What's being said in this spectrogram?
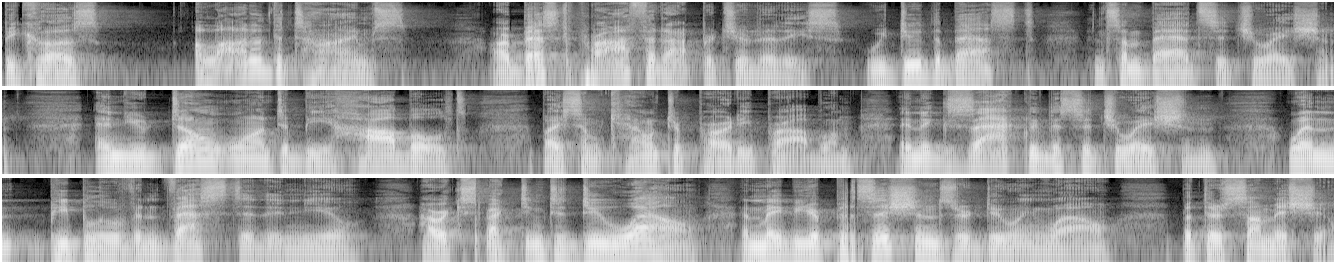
because a lot of the times our best profit opportunities. We do the best in some bad situation. And you don't want to be hobbled by some counterparty problem in exactly the situation when people who have invested in you are expecting to do well. And maybe your positions are doing well, but there's some issue.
